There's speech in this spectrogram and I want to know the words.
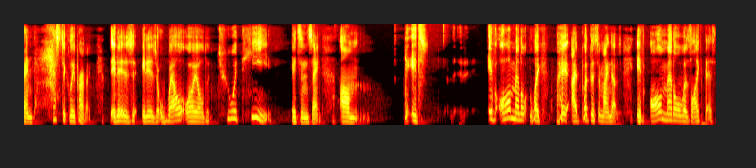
fantastically perfect. It is it is well oiled to a T. It's insane. Um it's if all metal like I, I put this in my notes. If all metal was like this,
